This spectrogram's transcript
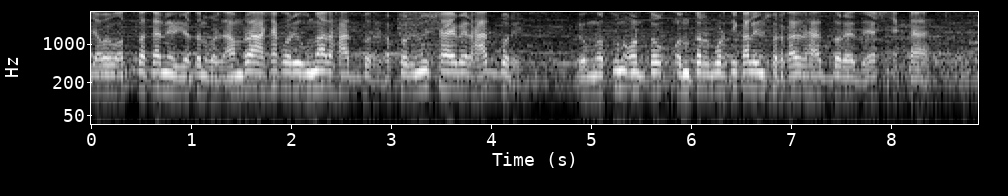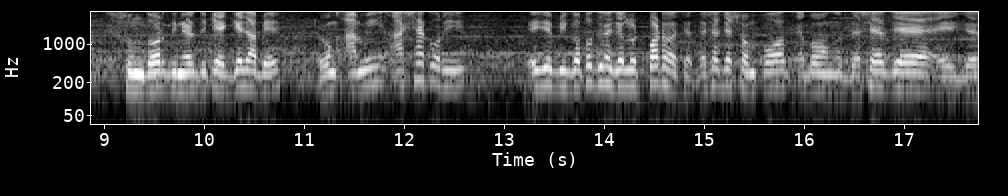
যেভাবে অত্যাচার নির্যাতন করেছে, আমরা আশা করি উনার হাত ধরে, ডক্টর ইউনুস সাহেবের হাত ধরে এবং নতুন অন্ত- অন্তর্বর্তীকালীন সরকারের হাত ধরে দেশ একটা সুন্দর দিনের দিকে এগিয়ে যাবে এবং আমি আশা করি এই যে বিগত দিনে যে লুটপাট হয়েছে, দেশের যে সম্পদ এবং দেশের যে এই যে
